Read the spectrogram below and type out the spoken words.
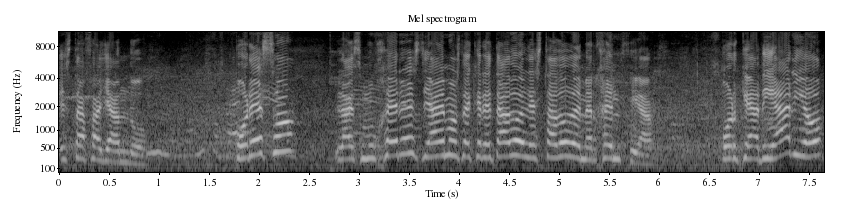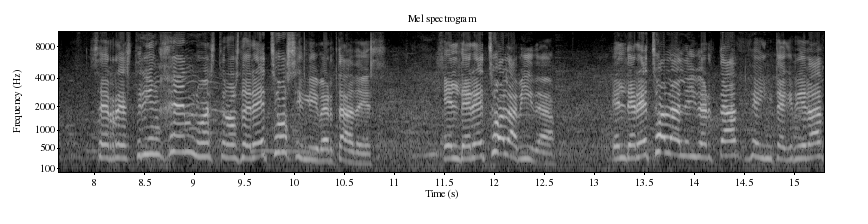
está fallando. Por eso, las mujeres ya hemos decretado el estado de emergencia, porque a diario se restringen nuestros derechos y libertades. El derecho a la vida, el derecho a la libertad e integridad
